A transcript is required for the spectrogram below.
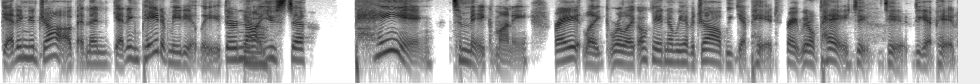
getting a job and then getting paid immediately. They're not yeah. used to paying to make money, right? Like we're like, okay, no, we have a job, we get paid, right? We don't pay to, to, to get paid.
